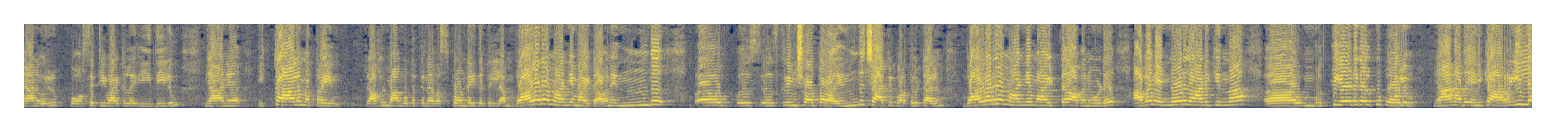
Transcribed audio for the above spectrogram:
ഞാൻ ഒരു പോസിറ്റീവായിട്ടുള്ള രീതിയിലും ഞാൻ ഇക്കാലം അത്രയും രാഹുൽ മാങ്കുട്ടത്തിനെ റെസ്പോണ്ട് ചെയ്തിട്ടില്ല. വളരെ മാന്യമായിട്ട് അവൻ എന്ത് സ്ക്രീൻഷോട്ടോ എന്ത് ചാറ്റ് പുറത്തുവിട്ടാലും വളരെ മാന്യമായിട്ട് അവനോട് അവൻ എന്നോട് കാണിക്കുന്ന വൃത്തികേടുകൾക്ക് പോലും ഞാൻ അത് എനിക്ക് അറിയില്ല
